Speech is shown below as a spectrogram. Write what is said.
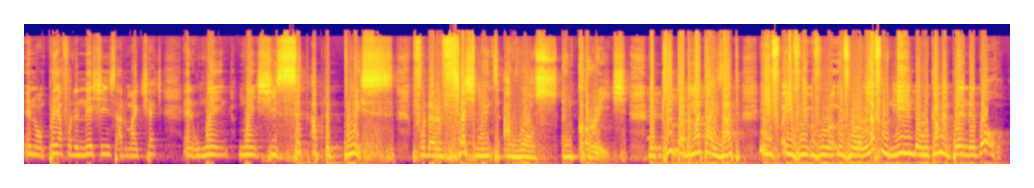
you know prayer for the nations at my church, and when when she set up the place for the refreshment, I was encouraged. The truth of the matter is that if if we if we, if we were left with me, they will come and pray and they go.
